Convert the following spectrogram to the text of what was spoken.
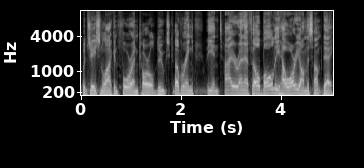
with Jason Canfora and Carl Dukes, covering the entire NFL. Baldy, how are you on this hump day?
